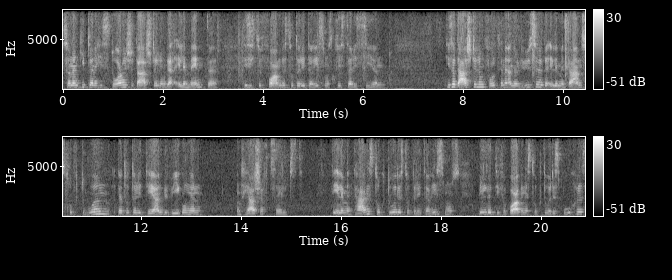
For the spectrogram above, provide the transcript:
sondern gibt eine historische Darstellung der Elemente, die sich zur Form des Totalitarismus kristallisieren. Dieser Darstellung folgt eine Analyse der elementaren Strukturen der totalitären Bewegungen und Herrschaft selbst. Die elementare Struktur des Totalitarismus bildet die verborgene Struktur des Buches,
